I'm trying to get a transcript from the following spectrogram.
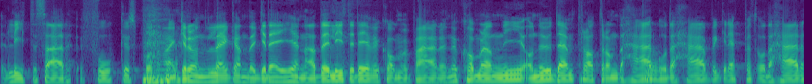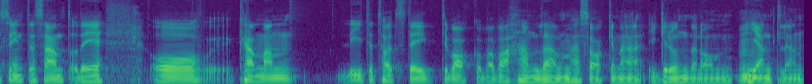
Lite så här, fokus på de här grundläggande grejerna. Det är lite det vi kommer på här nu. Nu kommer en ny och nu den pratar om det här och det här begreppet och det här är så intressant och det och kan man lite ta ett steg tillbaka och bara vad handlar de här sakerna i grunden om mm. egentligen?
